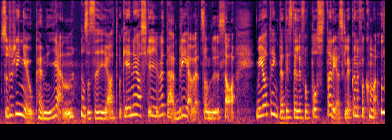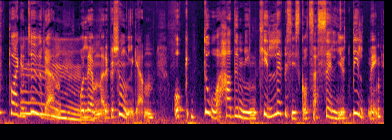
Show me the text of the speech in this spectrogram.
Så då ringer jag upp henne igen och så säger jag att okej nu har jag skrivit det här brevet som du sa. Men jag tänkte att istället för att posta det skulle jag kunna få komma upp på agenturen och lämna det personligen. Och då hade min kille precis gått så här säljutbildning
